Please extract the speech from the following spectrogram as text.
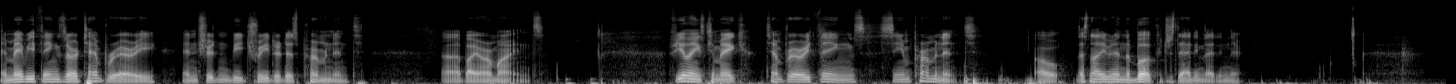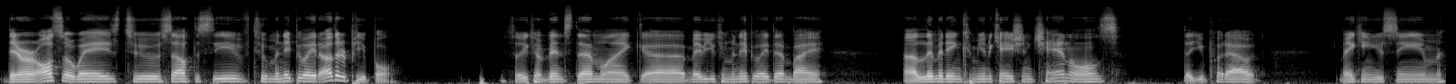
and maybe things are temporary and shouldn't be treated as permanent uh, by our minds. Feelings can make temporary things seem permanent. Oh, that's not even in the book, just adding that in there. There are also ways to self deceive to manipulate other people. So you convince them, like, uh, maybe you can manipulate them by uh, limiting communication channels that you put out, making you seem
